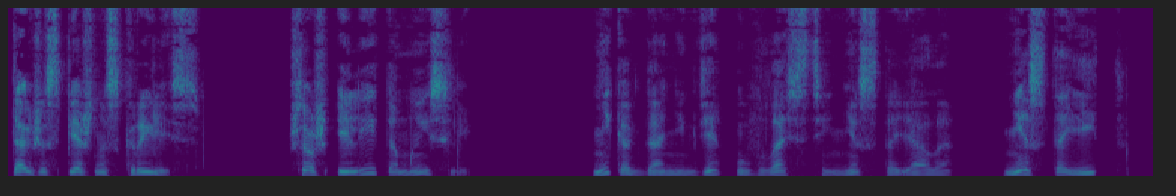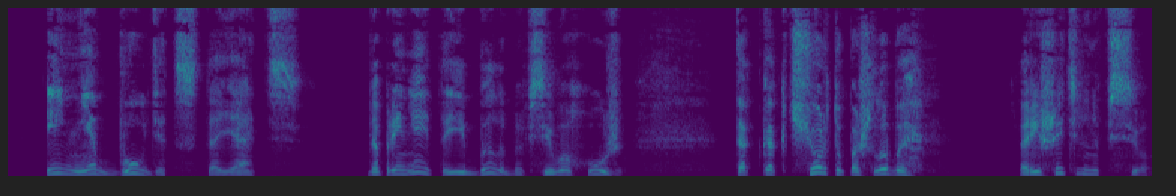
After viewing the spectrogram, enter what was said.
также спешно скрылись. Что ж, элита мысли никогда нигде у власти не стояла, не стоит и не будет стоять. Да при ней-то и было бы всего хуже, так как черту пошло бы решительно все.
